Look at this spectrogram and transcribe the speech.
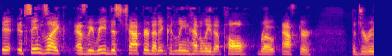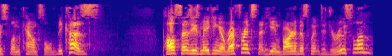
It, it seems like as we read this chapter that it could lean heavily that Paul wrote after the Jerusalem Council because Paul says he's making a reference that he and Barnabas went to Jerusalem.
